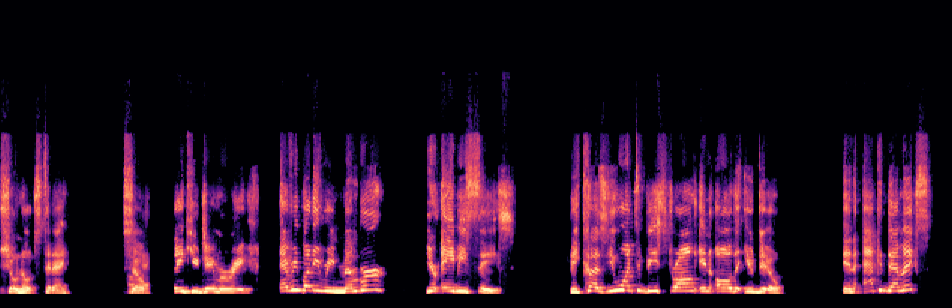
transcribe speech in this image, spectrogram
show notes today. So okay. thank you, Jane Marie. Everybody remember your ABCs because you want to be strong in all that you do in academics,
